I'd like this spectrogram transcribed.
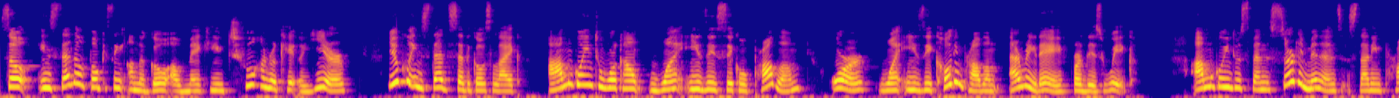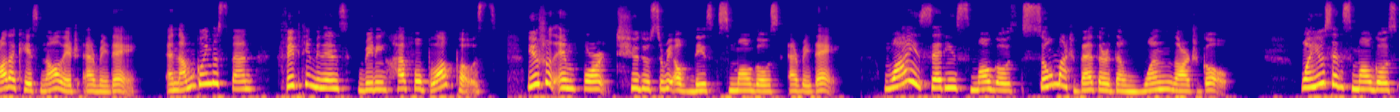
So instead of focusing on the goal of making 200k a year, you could instead set goals like I'm going to work on one easy SQL problem or one easy coding problem every day for this week. I'm going to spend 30 minutes studying product case knowledge every day and I'm going to spend 15 minutes reading helpful blog posts. You should aim for two to three of these small goals every day. Why is setting small goals so much better than one large goal? When you set small goals,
